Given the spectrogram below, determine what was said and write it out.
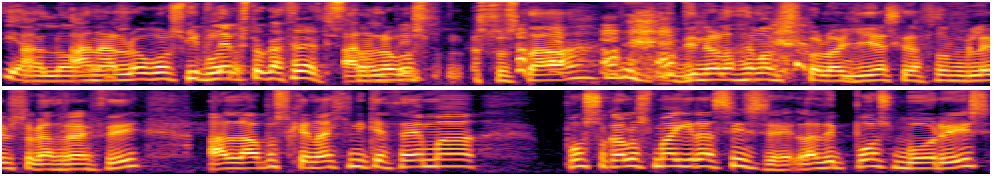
Τι αναλόγως; Αναλόγως Τι βλέπεις στον καθρέφτη σου, θα μου Αναλόγως, πεις. σωστά. γιατί είναι όλα θέμα ψυχολογίας και αυτό που βλέπεις στον καθρέφτη. Αλλά όπως και να έχει είναι και θέμα πόσο καλός μάγειρας είσαι. Δηλαδή, πώς μπορείς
